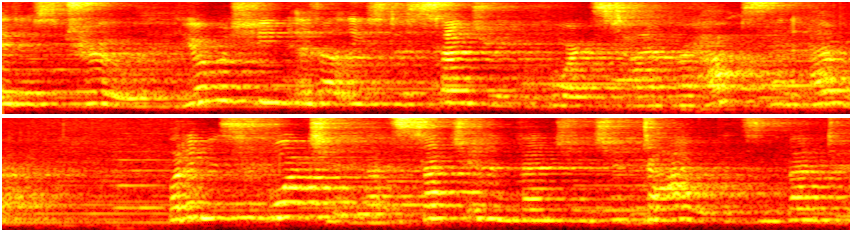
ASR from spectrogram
It is true. Your machine is at least a century before its time, perhaps an era. What a misfortune that such an invention should die with its inventor.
